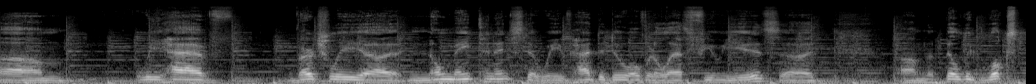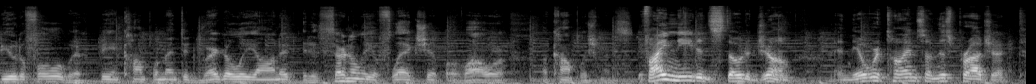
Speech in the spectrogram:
Um, we have virtually uh, no maintenance that we've had to do over the last few years. Uh, um, the building looks beautiful. We're being complimented regularly on it. It is certainly a flagship of our accomplishments. If I needed Sto to jump, and there were times on this project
